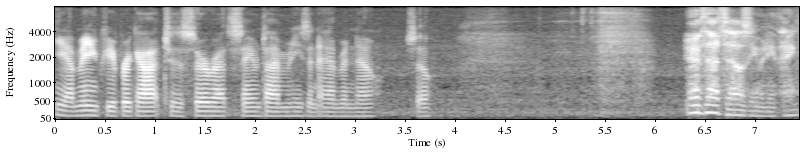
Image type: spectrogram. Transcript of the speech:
Yeah, Main Creeper got to the server at the same time and he's an admin now, so. If that tells you anything.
